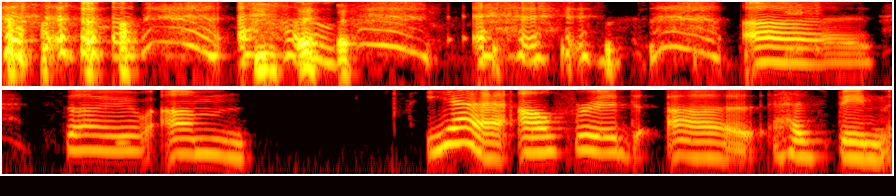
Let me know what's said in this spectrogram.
um, and uh, so um yeah, Alfred uh, has been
